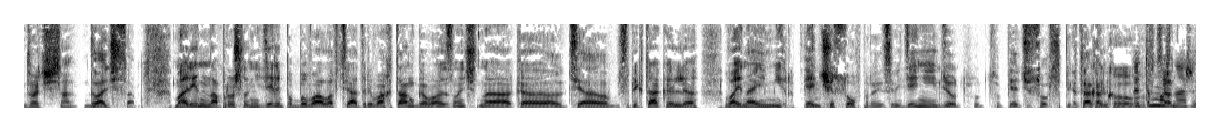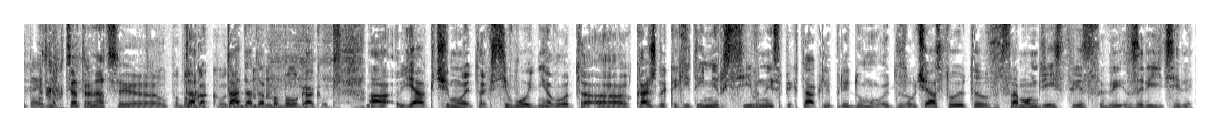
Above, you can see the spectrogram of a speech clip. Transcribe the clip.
Два часа. Два часа. Марина на прошлой неделе побывала в театре Вахтангова, значит, на к- те- спектакль «Война и мир». Пять часов произведение идет, вот пять часов Это спектакль. как, э, Это в можно теат- ожидать. Это как в Театре нации э, по Да, Булгакову, да, да? да, да, по Булгакову. А, я к чему это? Сегодня вот а, каждый какие-то иммерсивные спектакли придумывают, участвуют в самом действии зри- зрители.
